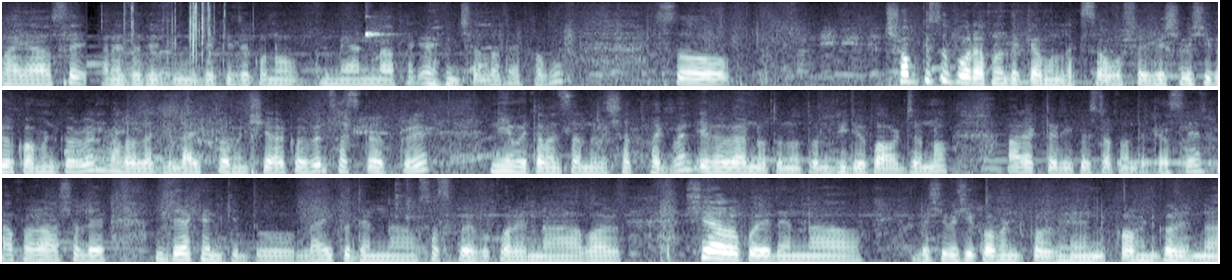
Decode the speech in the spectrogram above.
ভাইয়া আছে। এখানে যদি দেখি যে কোনো ম্যান না থাকে ইনশাল্লাহ দেখাবো। সো সব কিছু পরে আপনাদের কেমন লাগছে? অবশ্যই বেশি বেশি করে কমেন্ট করবেন, ভালো লাগলে লাইক কমেন্ট শেয়ার করবেন সাবস্ক্রাইব করে নিয়মিত আমার চ্যানেলের সাথে থাকবেন। এভাবে আর নতুন নতুন ভিডিও পাওয়ার জন্য আর একটা রিকোয়েস্ট আপনাদের কাছে। আপনারা আসলে দেখেন কিন্তু লাইকও দেন না সাবস্ক্রাইবও করেন না, আবার শেয়ারও করে দেন না, বেশি বেশি কমেন্ট করবেন কমেন্ট করেন না।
